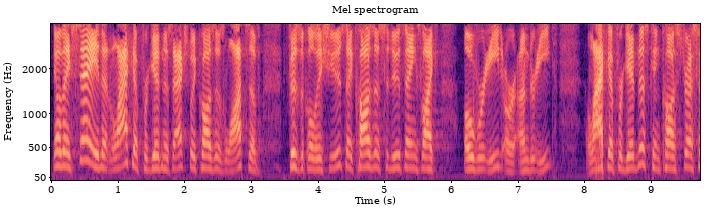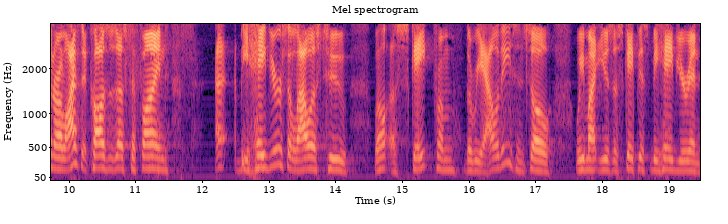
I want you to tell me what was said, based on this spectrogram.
You know, they say that lack of forgiveness actually causes lots of physical issues. They cause us to do things like overeat or undereat. Lack of forgiveness can cause stress in our life that causes us to find uh, behaviors that allow us to, well, escape from the realities. And so we might use escapist behavior in,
